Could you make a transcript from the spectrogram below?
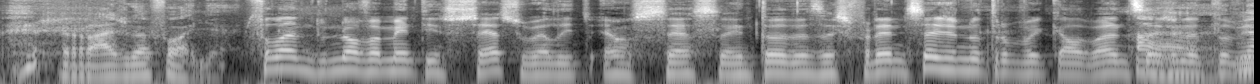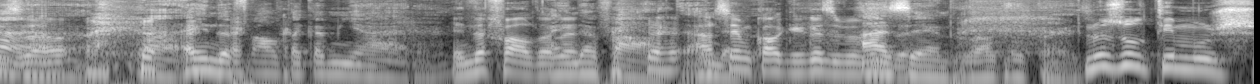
Rasgo a folha. Falando novamente em sucesso, o Elite é um sucesso em todas as frentes, seja no Tropical Band, ah, seja na televisão. Não, não, ainda falta caminhar. Ainda falta, ainda né? falta. Há sempre qualquer coisa para fazer. Há sempre qualquer coisa. Nos últimos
